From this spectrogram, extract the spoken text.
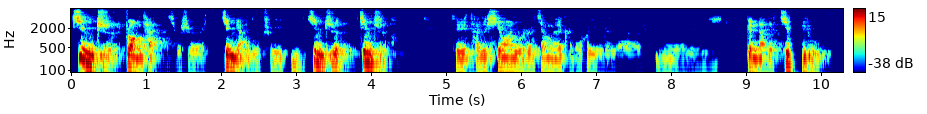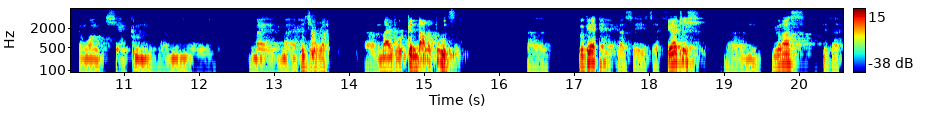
静止状态，就是进展就处于静止静止了。所以他就希望就是说将来可能会有这个嗯更大的进步，能往前更嗯迈迈叫做呃迈出更大的步子，嗯。Okay, das ist fertig. Ähm, Jonas, bitte.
